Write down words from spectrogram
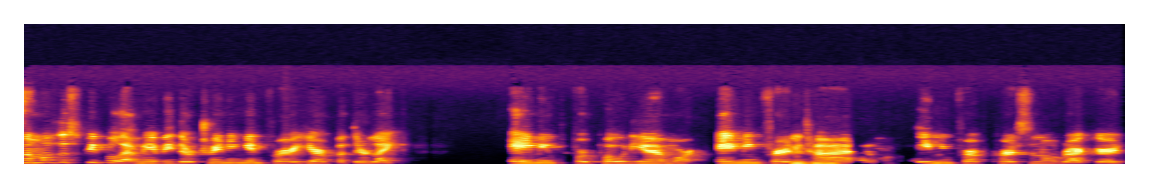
some of those people that maybe they're training in for a year but they're like aiming for podium or aiming for mm-hmm. time aiming for a personal record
